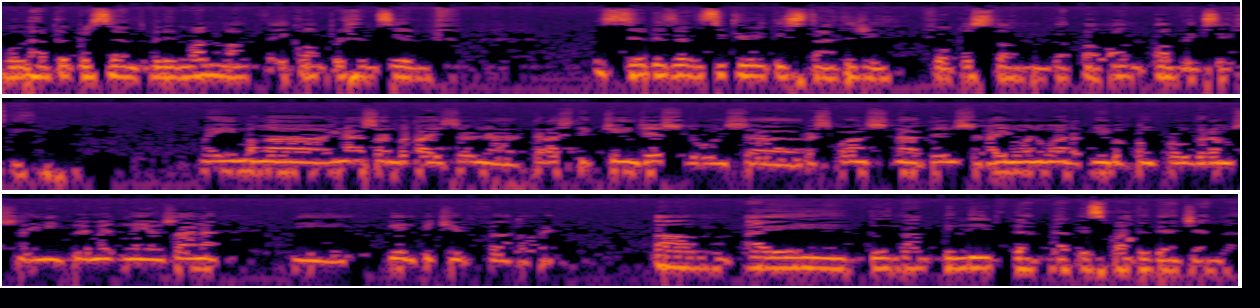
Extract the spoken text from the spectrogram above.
will have to present within one month a comprehensive citizen security strategy focused on the on public safety. May mga inaasahan ba tayo sir na drastic changes doon sa response natin sa 911 at iba pang programs na in-implement ngayon sana ni PNP Chief uh, Torre? Um, I do not believe that that is part of the agenda.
